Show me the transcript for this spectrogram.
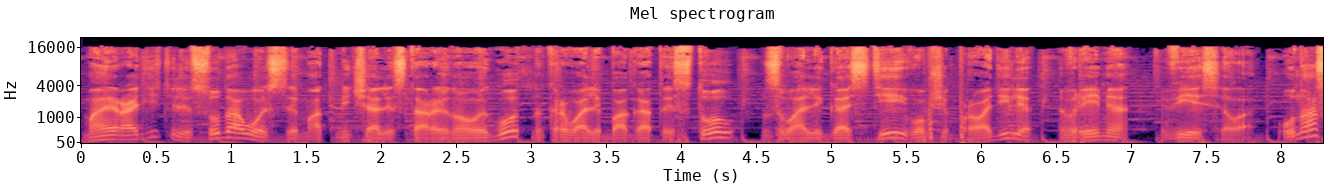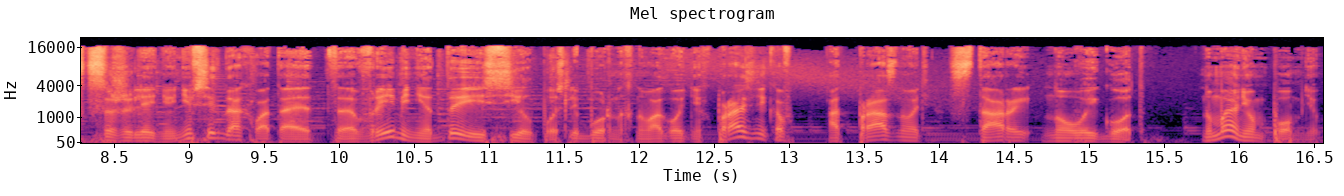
Мои родители с удовольствием отмечали Старый Новый год, накрывали богатый стол, звали гостей, в общем, проводили время весело. У нас, к сожалению, не всегда хватает э, времени, да и сил после бурных новогодних праздников отпраздновать Старый Новый год. Но мы о нем помним.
